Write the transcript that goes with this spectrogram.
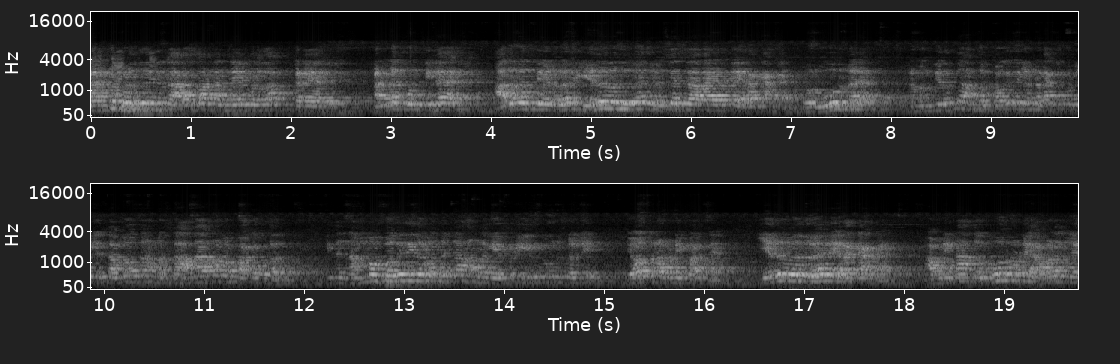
கட்டுப்படுத்துறதுக்கு இந்த அரசாங்கம் செயல்படுதா கிடையாது. கள்ளக்குறிச்சியில அறுபத்தி ஏழு பேர் எழுபது பேர் விசேஷ சாராயத்தை இறக்காங்க ஒரு ஊர்ல நம்ம இருந்து அந்த பகுதியில நடக்கக்கூடிய சம்பவத்தை நம்ம சாதாரணமா பார்க்க கூடாது இது நம்ம பகுதியில வந்துட்டா நம்மளுக்கு எப்படி இருக்கும்னு சொல்லி யோசனை பண்ணி பார்த்தேன் எழுபது பேர் இறக்காங்க. அப்படின்னா அந்த ஊருடைய அவலங்களை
